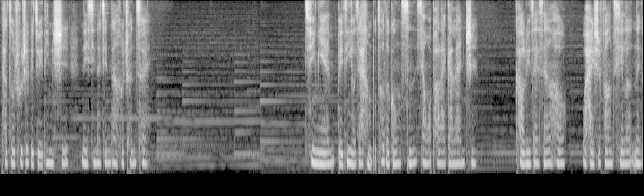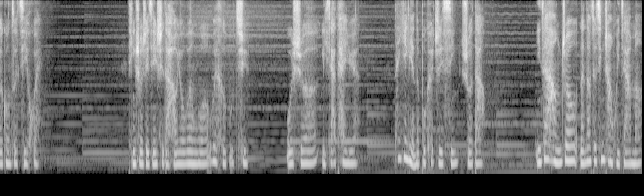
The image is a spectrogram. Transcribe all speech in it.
她做出这个决定时内心的简单和纯粹。去年北京有家很不错的公司向我抛来橄榄枝，考虑再三后，我还是放弃了那个工作机会。听说这件事的好友问我为何不去，我说离家太远。他一脸的不可置信，说道。你在杭州，难道就经常回家吗？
